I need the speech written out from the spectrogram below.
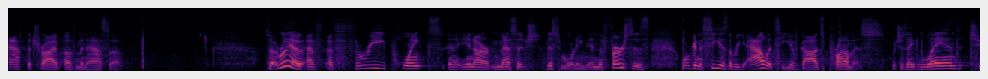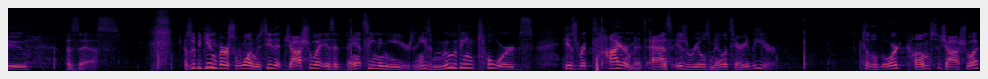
half the tribe of Manasseh. So, really, I have, I have three points uh, in our message this morning. And the first is what we're going to see is the reality of God's promise, which is a land to possess. As we begin verse 1, we see that Joshua is advancing in years and he's moving towards his retirement as Israel's military leader. So the Lord comes to Joshua,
